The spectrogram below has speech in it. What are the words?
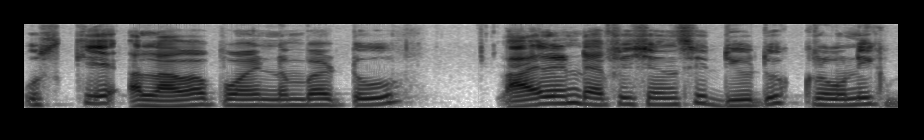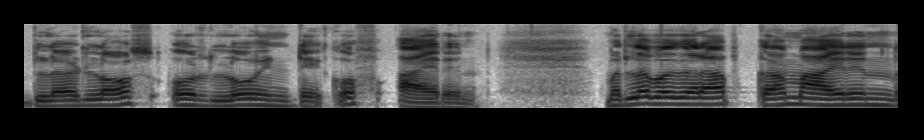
उसके अलावा point number two iron deficiency due to chronic blood loss और लो इनटेक ऑफ़ आयरन मतलब अगर आप कम आयरन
